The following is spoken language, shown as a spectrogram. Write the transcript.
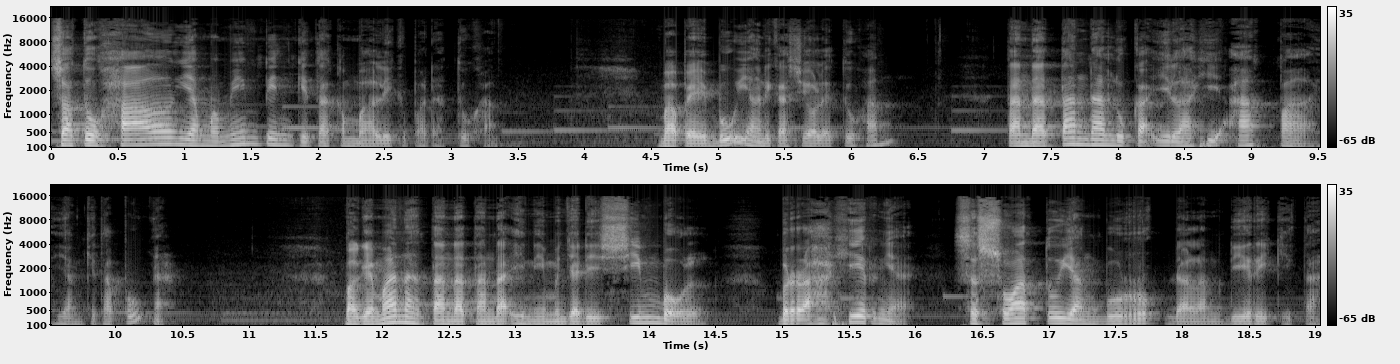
suatu hal yang memimpin kita kembali kepada Tuhan? Bapak Ibu yang dikasih oleh Tuhan, tanda-tanda luka ilahi apa yang kita punya. Bagaimana tanda-tanda ini menjadi simbol berakhirnya sesuatu yang buruk dalam diri kita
